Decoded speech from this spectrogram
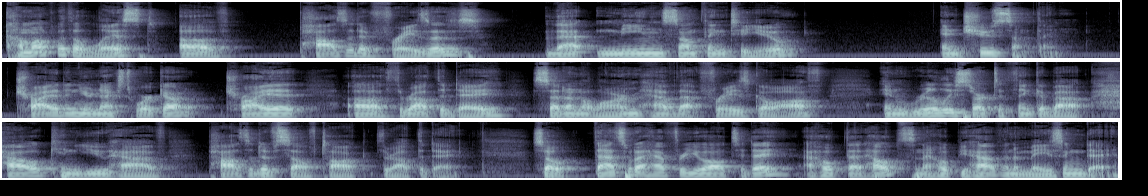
come up with a list of positive phrases that mean something to you and choose something. Try it in your next workout, try it uh, throughout the day, set an alarm, have that phrase go off, and really start to think about how can you have positive self-talk throughout the day. So that's what I have for you all today. I hope that helps and I hope you have an amazing day.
